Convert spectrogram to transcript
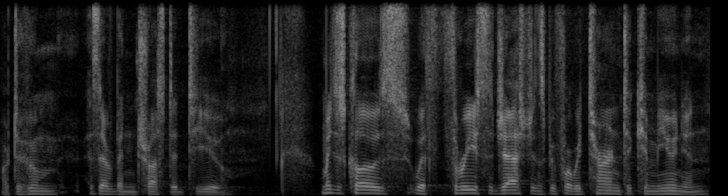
or to whom has ever been entrusted to you? Let me just close with three suggestions before we turn to communion.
